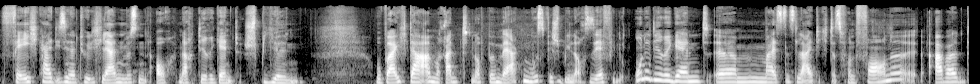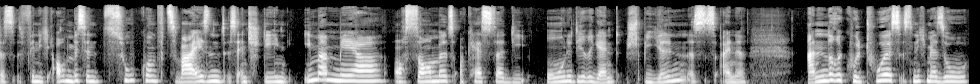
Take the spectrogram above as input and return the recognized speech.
Fähigkeit, die sie natürlich lernen müssen, auch nach Dirigent spielen. Wobei ich da am Rand noch bemerken muss, wir spielen auch sehr viel ohne Dirigent. Ähm, meistens leite ich das von vorne, aber das finde ich auch ein bisschen zukunftsweisend. Es entstehen immer mehr Ensembles, Orchester, die ohne Dirigent spielen. Es ist eine andere Kultur, es ist nicht mehr so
